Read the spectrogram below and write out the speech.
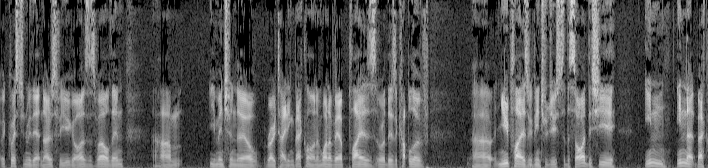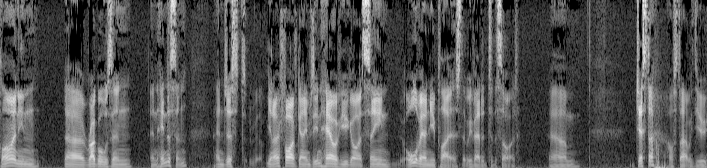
a question without notice for you guys as well. Then, um, you mentioned our rotating backline, and one of our players, or there's a couple of uh, new players we've introduced to the side this year in in that backline in uh, Ruggles and and Henderson, and just you know five games in, how have you guys seen all of our new players that we've added to the side? Um, Jester, I'll start with you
